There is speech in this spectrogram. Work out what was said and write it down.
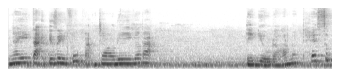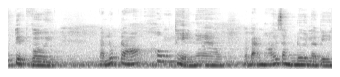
ngay tại cái giây phút bạn cho đi các bạn. Thì điều đó nó hết sức tuyệt vời và lúc đó không thể nào mà bạn nói rằng đời là bể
